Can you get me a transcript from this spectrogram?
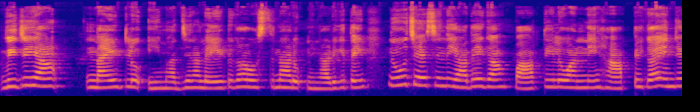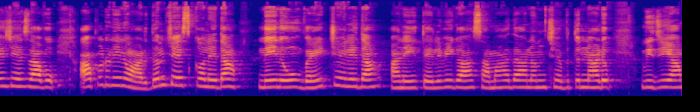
విజయ నైట్లు ఈ మధ్యన లేటుగా వస్తున్నాడు. నేను అడిగితే నువ్వు చేసింది అదేగా? పార్టీలు అన్నీ హ్యాపీగా ఎంజాయ్ చేశావు. అప్పుడు నేను అర్థం చేసుకోలేదా? నేను వెయిట్ చేయలేదా? అని తెలివిగా సమాధానం చెబుతున్నాడు. విజయ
